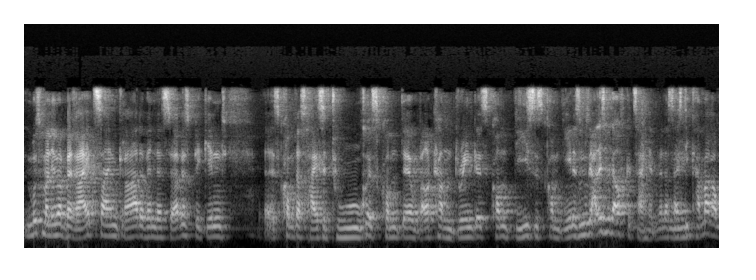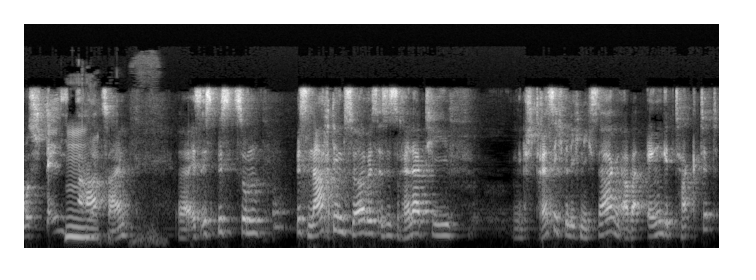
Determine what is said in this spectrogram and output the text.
muss man immer bereit sein, gerade wenn der Service beginnt, es kommt das heiße Tuch, es kommt der Welcome Drink, es kommt dies, es kommt jenes. Es muss ja alles mit aufgezeichnet werden. Das heißt, die Kamera muss ständig mhm. parat sein. Äh, es ist bis zum, bis nach dem Service ist es relativ stressig, will ich nicht sagen, aber eng getaktet.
